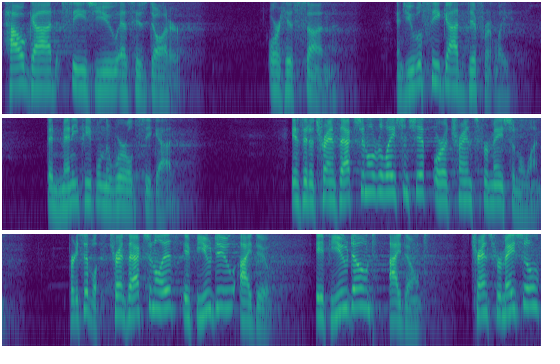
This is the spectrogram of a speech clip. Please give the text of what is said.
how God sees you as his daughter or his son, and you will see God differently than many people in the world see God. Is it a transactional relationship or a transformational one? Pretty simple. Transactional is if you do, I do. If you don't, I don't. Transformational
